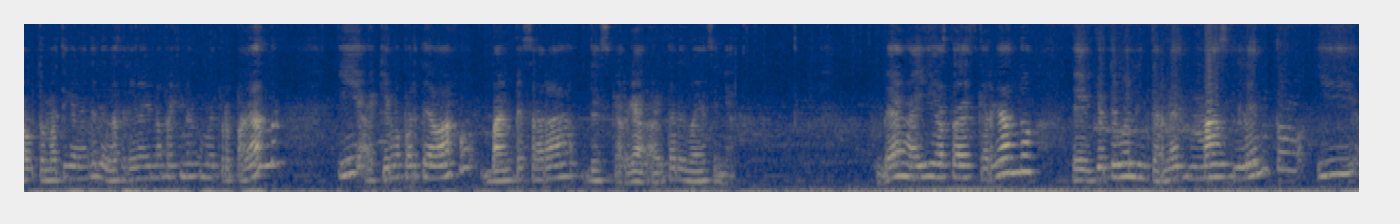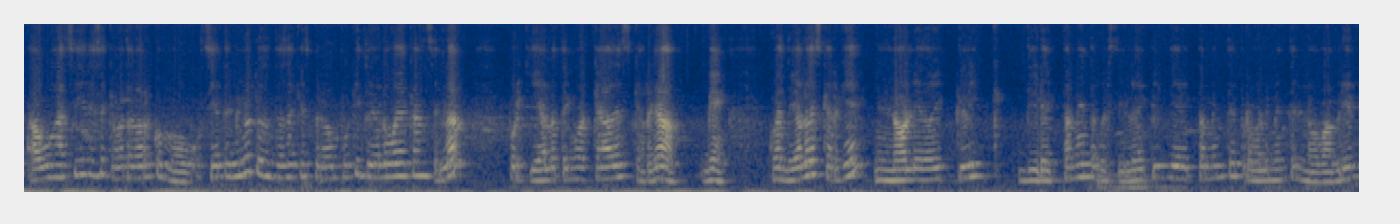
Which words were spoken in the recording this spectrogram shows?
automáticamente les va a salir ahí una página como de propaganda y aquí en la parte de abajo va a empezar a descargar. Ahorita les voy a enseñar. Vean ahí ya está descargando. Eh, yo tengo el internet más lento y aún así dice que va a tardar como 7 minutos entonces hay que esperar un poquito. Yo lo voy a cancelar porque ya lo tengo acá descargado. Bien cuando ya lo descargué no le doy clic directamente. Porque si le doy clic directamente probablemente no va a abrir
